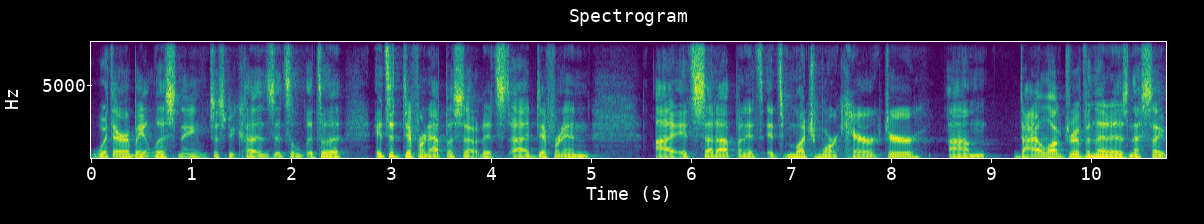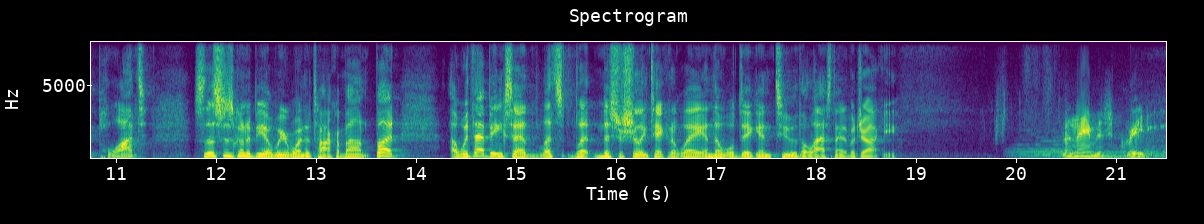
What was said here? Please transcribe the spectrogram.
with everybody listening, just because it's a it's a it's a different episode. It's uh, different in uh, it's set up and it's it's much more character um, dialogue driven than it is necessarily plot. So this is going to be a weird one to talk about. But uh, with that being said, let's let Mr. Serling take it away, and then we'll dig into the last night of a jockey. The name is Grady.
